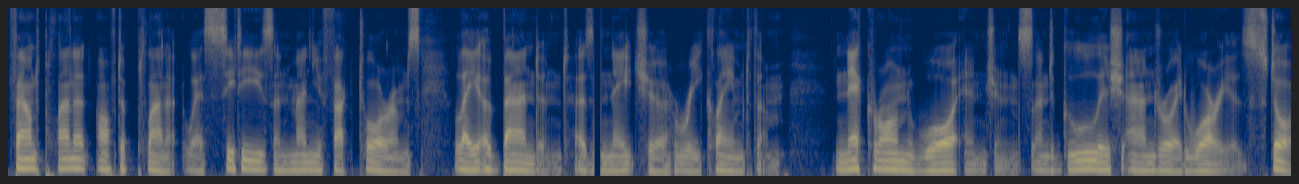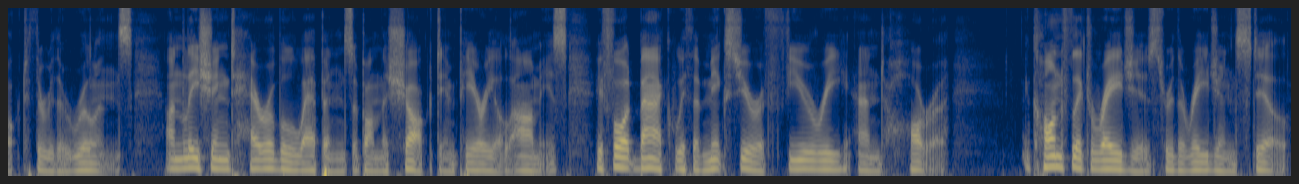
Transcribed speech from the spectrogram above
found planet after planet where cities and manufactorums lay abandoned as nature reclaimed them. Necron war engines and ghoulish android warriors stalked through the ruins, unleashing terrible weapons upon the shocked Imperial armies, who fought back with a mixture of fury and horror. Conflict rages through the region still,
